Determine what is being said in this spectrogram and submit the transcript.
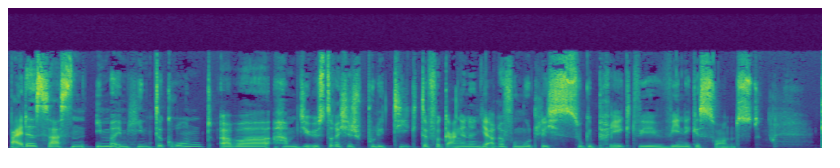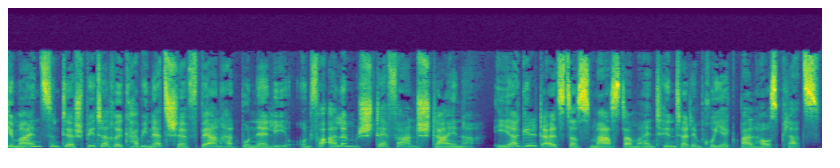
Beide saßen immer im Hintergrund, aber haben die österreichische Politik der vergangenen Jahre vermutlich so geprägt wie wenige sonst. Gemeint sind der spätere Kabinettschef Bernhard Bonelli und vor allem Stefan Steiner. Er gilt als das Mastermind hinter dem Projekt Ballhausplatz.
